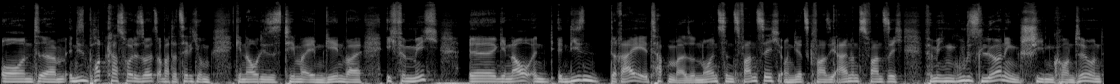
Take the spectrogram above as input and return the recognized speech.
Und ähm, in diesem Podcast heute soll es aber tatsächlich um genau dieses Thema eben gehen, weil ich für mich äh, genau in, in diesen drei Etappen, also 19, 20 und jetzt quasi 21, für mich ein gutes Learning schieben konnte. Und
